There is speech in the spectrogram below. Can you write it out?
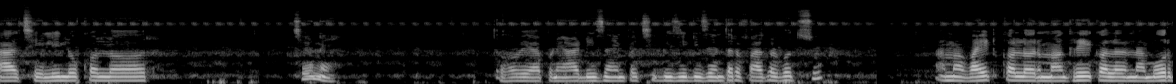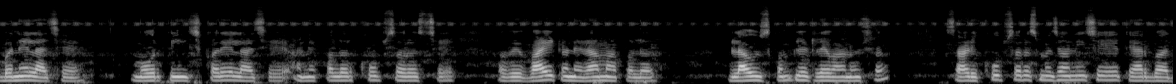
આ છે લીલો કલર છે ને? તો હવે આપણે આ ડિઝાઇન પછી બીજી ડિઝાઇન તરફ આગળ વધશું. આમાં વ્હાઇટ કલરમાં, ગ્રે કલરના મોર બનેલા છે. મોર પીચ કરેલા છે અને કલર ખૂબ સરસ છે. હવે વ્હાઇટ અને રામા કલર. બ્લાઉઝ કમ્પ્લીટ રહેવાનું છે. સાડી ખૂબ સરસ મજાની છે. ત્યારબાદ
